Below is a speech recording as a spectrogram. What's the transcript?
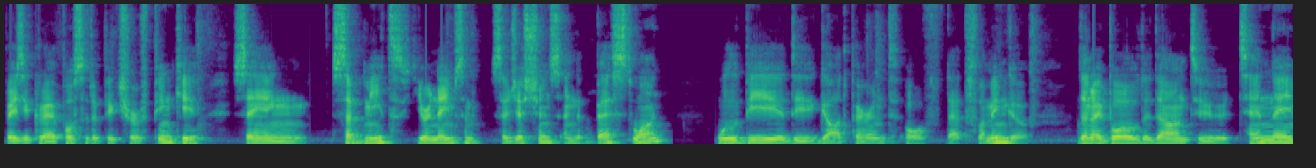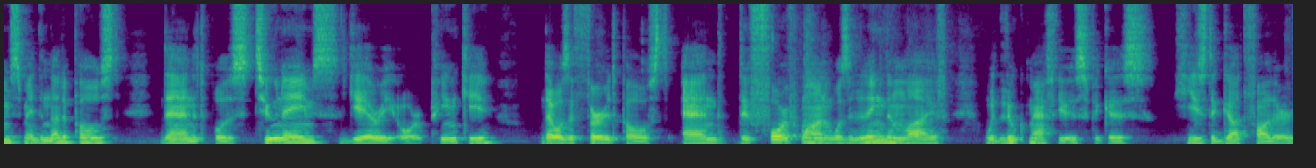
Basically, I posted a picture of Pinky saying, submit your name suggestions, and the best one will be the godparent of that flamingo. Then I boiled it down to 10 names, made another post. Then it was two names, Gary or Pinky. That was a third post. And the fourth one was a LinkedIn Live with Luke Matthews because he's the godfather.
